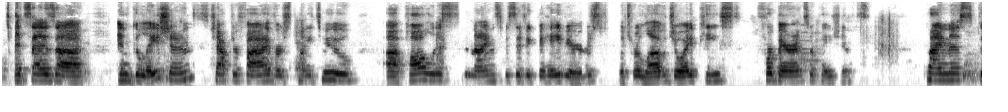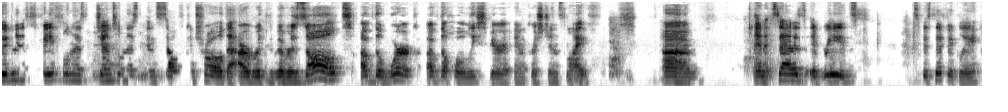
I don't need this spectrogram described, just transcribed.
on it says uh, in galatians chapter 5 verse 22 uh, paul lists the nine specific behaviors which were love joy peace forbearance or patience kindness, goodness, faithfulness, gentleness, and self control that are re- the result of the work of the Holy Spirit in a Christian's life. Um, and it says, it reads specifically,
